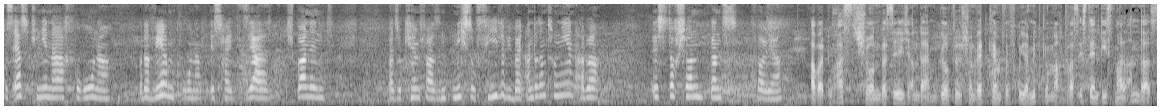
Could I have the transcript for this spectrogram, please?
das erste Turnier nach Corona oder während Corona ist halt sehr spannend. Also Kämpfer sind nicht so viele wie bei anderen Turnieren, aber ist doch schon ganz voll, ja. Aber du hast schon, das sehe ich an deinem Gürtel, schon Wettkämpfe früher mitgemacht. Was ist denn diesmal anders?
